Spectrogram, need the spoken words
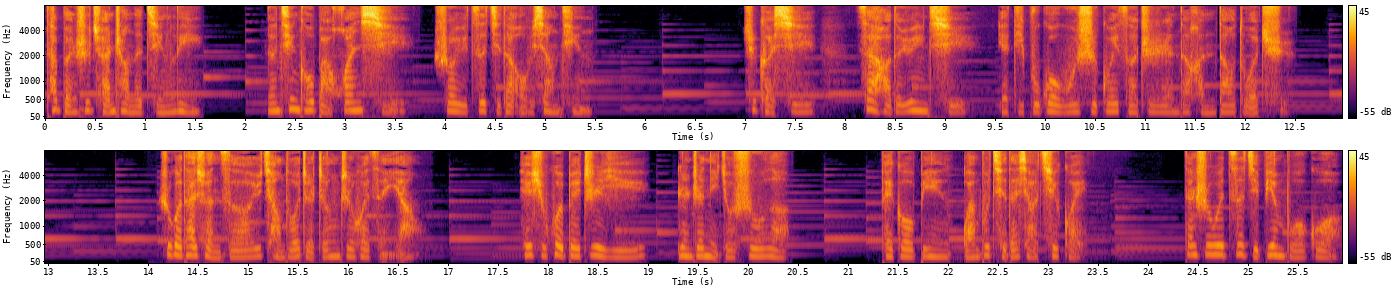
他本是全场的锦鲤，能亲口把欢喜说与自己的偶像听。只可惜，再好的运气也敌不过无视规则之人的横刀夺取。如果他选择与抢夺者争执，会怎样？也许会被质疑认真你就输了，被诟病玩不起的小气鬼。但是为自己辩驳过，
